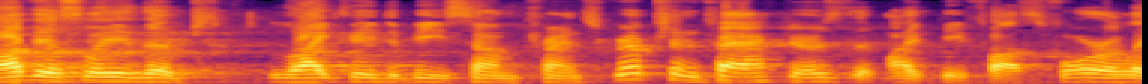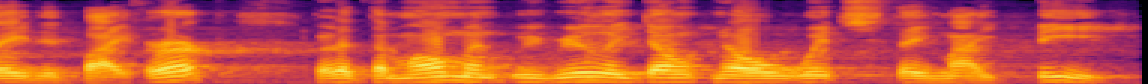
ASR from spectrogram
obviously, there's likely to be some transcription factors that might be phosphorylated by ERK, but at the moment we really don't know which they might be.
